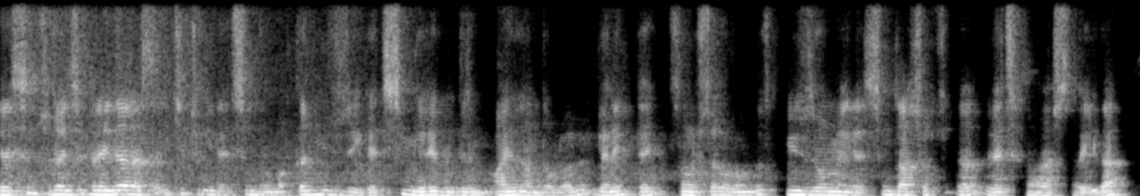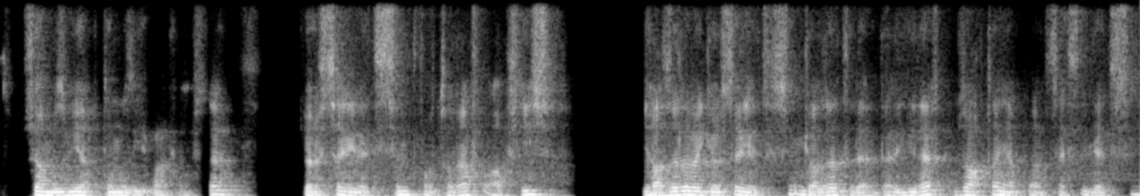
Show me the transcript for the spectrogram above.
Resim süreci bireyler arasında iki tür iletişim bulmaktadır. Yüz yüze iletişim, geri bildirim aynı anda olabilir. Genellikle sonuçlar olumludur. Yüz yüze olmayan iletişim daha çok iletişim araçlarıyla şu an bizim yaptığımız gibi arkadaşlar. Görsel iletişim, fotoğraf, afiş, yazılı ve görsel iletişim, gazeteler, dergiler, uzaktan yapılan sesli iletişim,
